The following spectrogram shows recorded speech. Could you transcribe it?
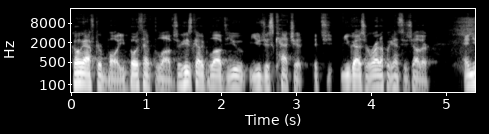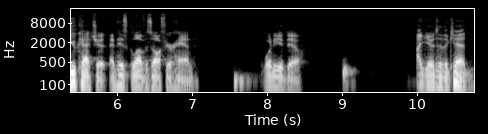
going after a ball. You both have gloves, or he's got a glove. You you just catch it. It's you guys are right up against each other, and you catch it, and his glove is off your hand. What do you do? I give it to the kid.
